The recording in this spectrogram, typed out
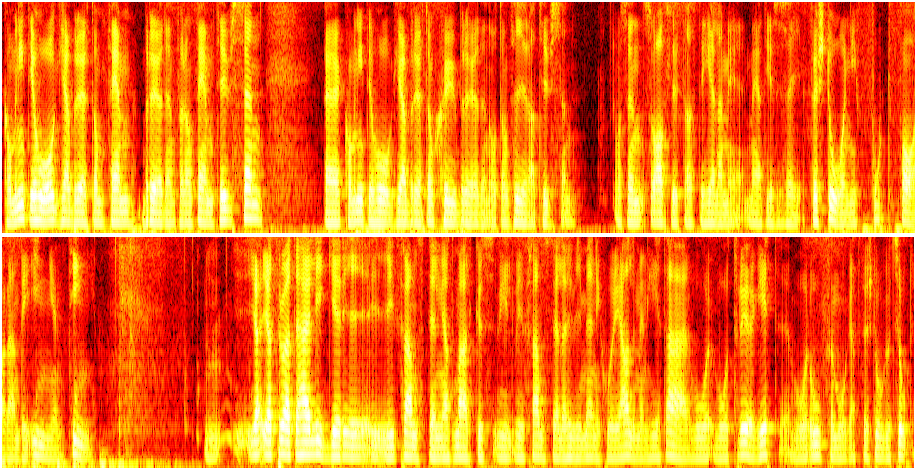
Kommer ni inte ihåg hur jag bröt de fem bröden för de fem tusen? Eh, kommer ni inte ihåg hur jag bröt de sju bröden åt de 4000? Och sen så avslutas det hela med, med att Jesus säger Förstår ni fortfarande ingenting? Mm. Jag, jag, tror att det här ligger i, i framställningen att Markus vill, vill framställa hur vi människor i allmänhet är, vår, vår tröghet, vår oförmåga att förstå Guds ord.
